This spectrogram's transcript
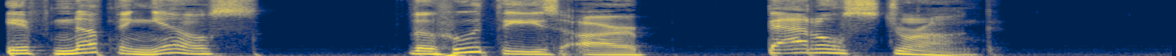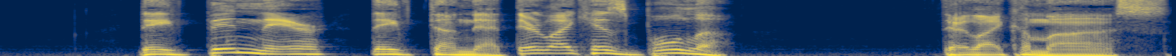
if nothing else, the Houthis are battle strong. They've been there, they've done that. They're like Hezbollah, they're like Hamas.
